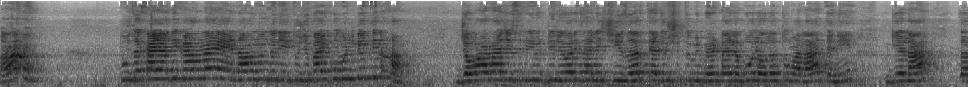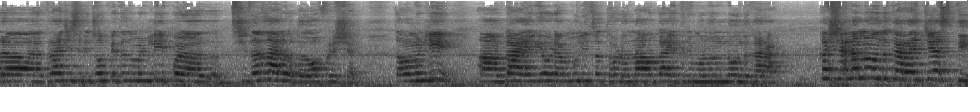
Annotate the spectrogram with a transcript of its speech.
आ? तुझा काही अधिकार नाही. नाव नोंदणी. तुझी बायको म्हणली होती ना. जेव्हा राजेश्री डिलिव्हरी झाली शिजर त्या दिवशी तुम्ही भेटायला बोलवलं तुम्हाला त्यांनी गेला. तर राजेश्री राजश्री झोपेतच म्हणली शिजर झालं होतं ऑपरेशन तेव्हा म्हणली गाय एवढ्या मुलीचं थोडं नाव गायत्री म्हणून नोंद करा. कशाला नोंद करायची असती?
